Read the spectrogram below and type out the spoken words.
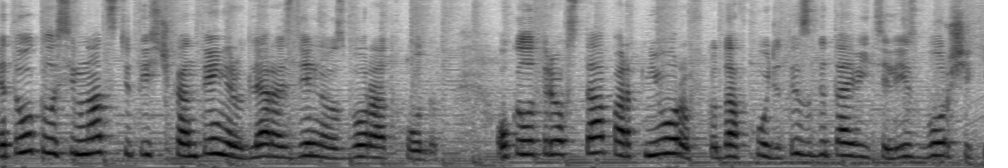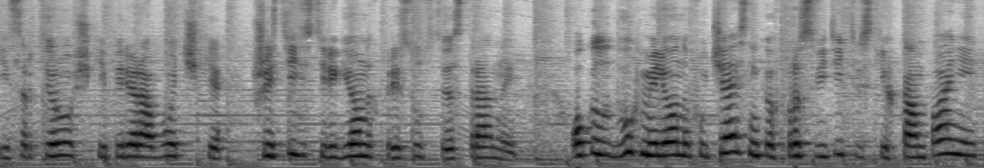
Это около 17 тысяч контейнеров для раздельного сбора отходов. Около 300 партнеров, куда входят и заготовители, и сборщики, и сортировщики, и переработчики в 60 регионах присутствия страны. Около 2 миллионов участников просветительских кампаний,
